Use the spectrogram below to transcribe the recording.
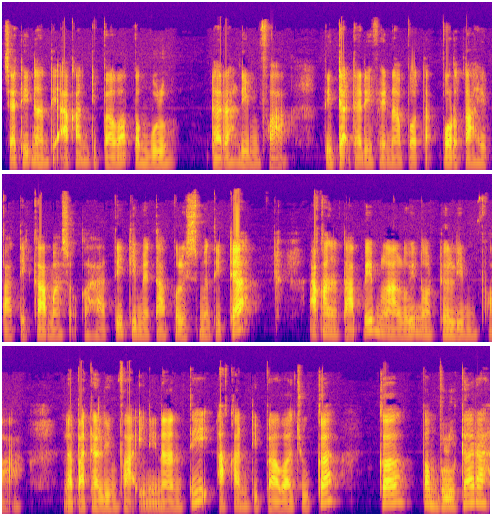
Jadi nanti akan dibawa pembuluh darah limfa, tidak dari vena porta hepatika masuk ke hati di metabolisme tidak, akan tetapi melalui node limfa. Nah, pada limfa ini nanti akan dibawa juga ke pembuluh darah,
